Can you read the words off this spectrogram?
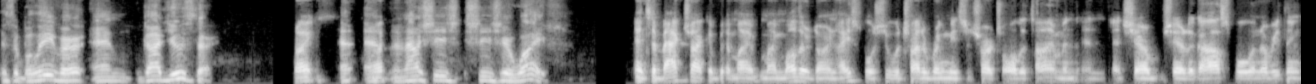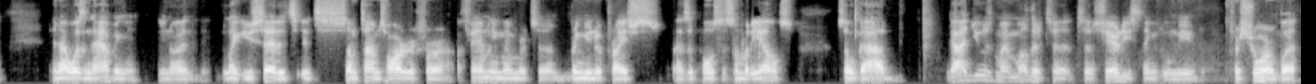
is a believer and god used her right and, and, Right. and now she's she's your wife and to backtrack a bit, my, my mother during high school, she would try to bring me to church all the time and, and, and share share the gospel and everything, and I wasn't having it. You know, like you said, it's it's sometimes harder for a family member to bring you to Christ as opposed to somebody else. So God God used my mother to to share these things with me for sure, but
